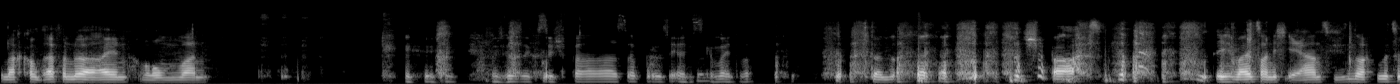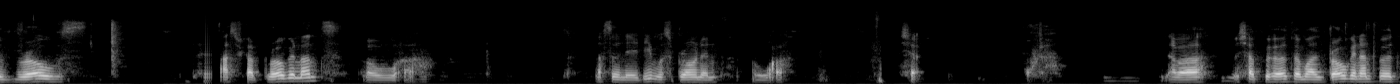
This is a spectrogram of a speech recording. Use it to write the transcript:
Danach kommt einfach nur ein, oh Mann. Und du sagst du Spaß, obwohl es ernst gemeint war. Dann Spaß. Ich meine es auch nicht ernst. Wir sind doch gute Bros. Hast du gerade Bro genannt? Oha. Achso, nee, die muss Bro nennen. Oha. Ich hab... Bruder. Aber ich habe gehört, wenn man Bro genannt wird,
